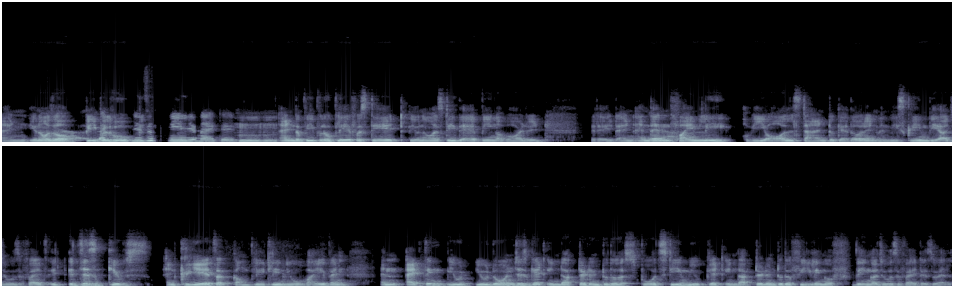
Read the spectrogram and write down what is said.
and you know the Yeah, people like who you just feel united. hmm And the people who play for state university, they're being awarded, right? And and then finally we all stand together, and when we scream, "We are Josephites!" It it just gives and creates a completely new vibe, and and I think you you don't just get inducted into the sports team, you get inducted into the feeling of being a Josephite as well.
